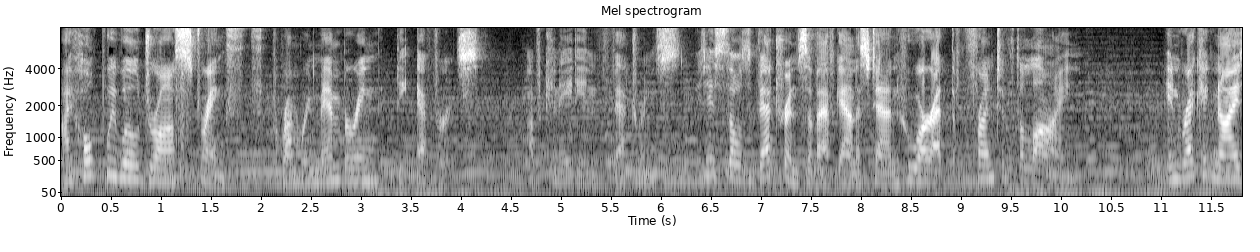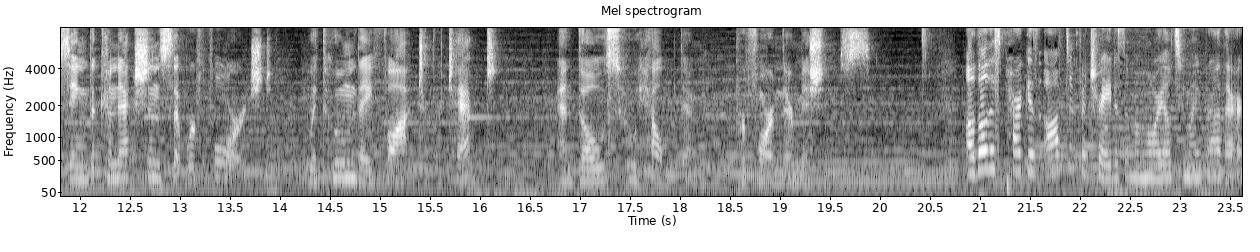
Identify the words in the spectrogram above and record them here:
I hope we will draw strength from remembering the efforts of Canadian veterans. It is those veterans of Afghanistan who are at the front of the line in recognizing the connections that were forged with whom they fought to protect and those who helped them perform their missions. Although this park is often portrayed as a memorial to my brother,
